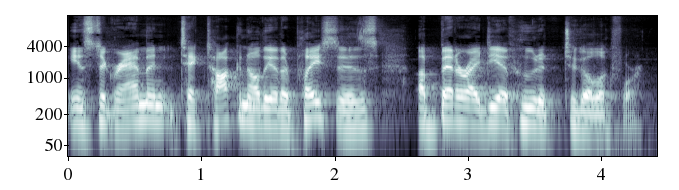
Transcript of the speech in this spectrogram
Instagram and TikTok and all the other places a better idea of who to, to go look for.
